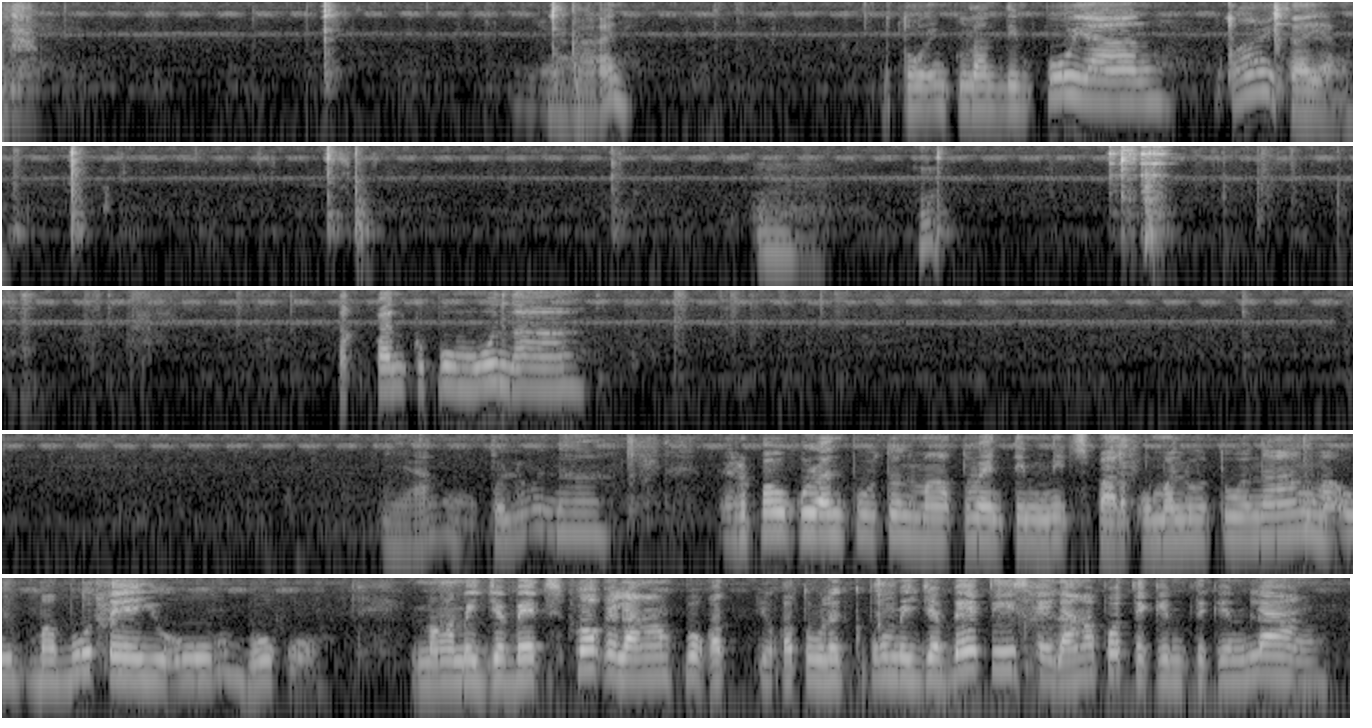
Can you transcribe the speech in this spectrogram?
Yan. Lutuin ko lang din po yan. Ay, sayang. Mm. Hmm. Takpan ko po muna. Yan, kulo na. Pero paukulan po ito ng mga 20 minutes para po maluto ng mabuti yung buko. Yung mga may diabetes po, kailangan po, yung katulad ko pong may diabetes, kailangan po tikim-tikim lang.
